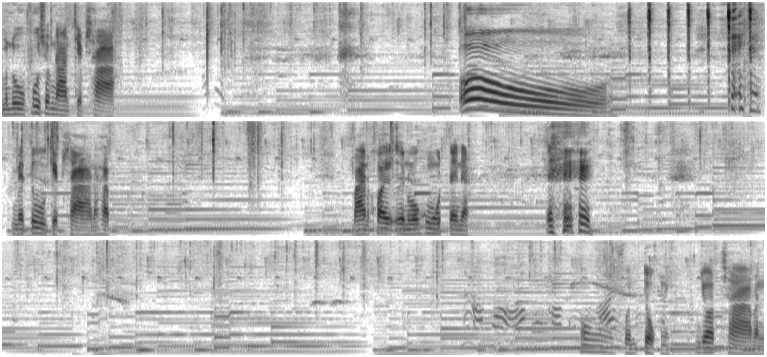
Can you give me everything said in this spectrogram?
มาดูผู้ชำนาญเก็บชา โอ้แม่ตู้เก็บชานะครับ บ้านค่อยเอินว่าฮูดเลยเนี่ย ฝนตกนี่ยอดชามัน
